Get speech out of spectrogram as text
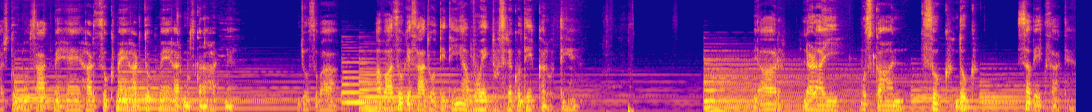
आज दोनों साथ में हैं, हर सुख में, हर दुख में, हर मुस्कुराहट में। जो सुबह आवाज़ों के साथ होती थी, अब वो एक दूसरे को देख कर होती हैं। लड़ाई, मुस्कान, सुख, दुख, सब एक साथ हैं।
